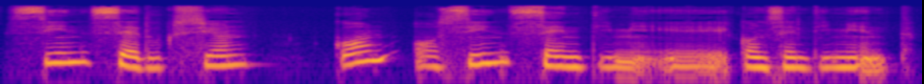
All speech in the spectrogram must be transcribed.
sin seducción, con o sin eh, consentimiento.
